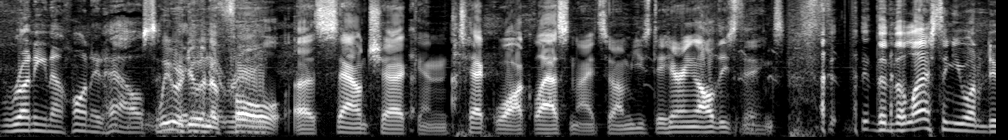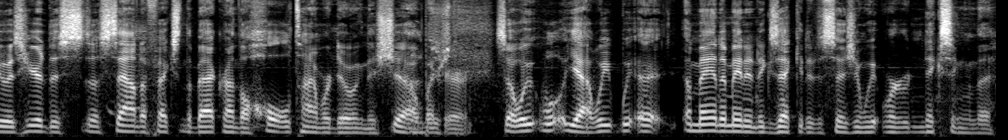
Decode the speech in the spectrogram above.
running a haunted house. We were doing a full uh, sound check and tech walk last night, so I'm used to hearing all these things. the, the last thing you want to do is hear this the sound effects in the background the whole time we're doing this show. But Sure. so we, well, yeah, we, we uh, Amanda made an executive decision. We, we're nixing the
